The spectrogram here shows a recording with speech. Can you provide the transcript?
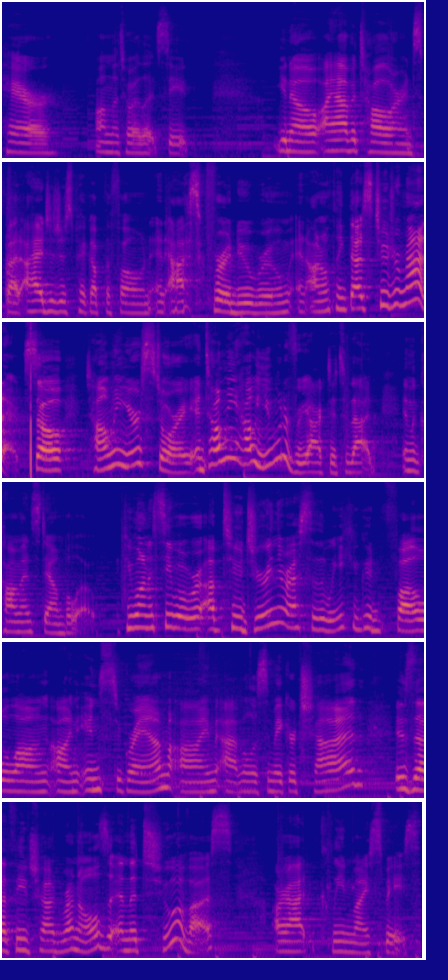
hair on the toilet seat you know, I have a tolerance, but I had to just pick up the phone and ask for a new room, and I don't think that's too dramatic. So tell me your story and tell me how you would have reacted to that in the comments down below. If you want to see what we're up to during the rest of the week, you can follow along on Instagram. I'm at Melissa Maker Chad is at the Chad Reynolds, and the two of us are at Clean My Space.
